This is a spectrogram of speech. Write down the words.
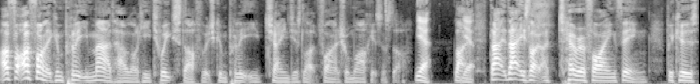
I, f- I find it completely mad how like he tweets stuff which completely changes like financial markets and stuff. Yeah, like yeah. that that is like a terrifying thing because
